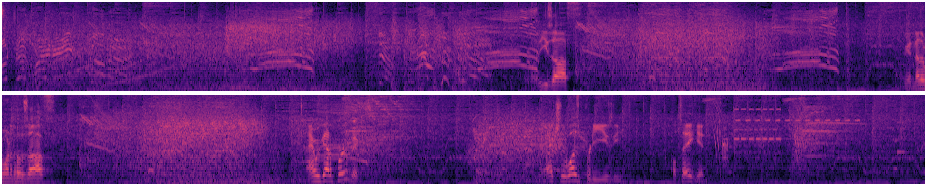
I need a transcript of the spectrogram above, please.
These off. Get another one of those off. And we got a perfect. Actually was pretty easy. I'll take it.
